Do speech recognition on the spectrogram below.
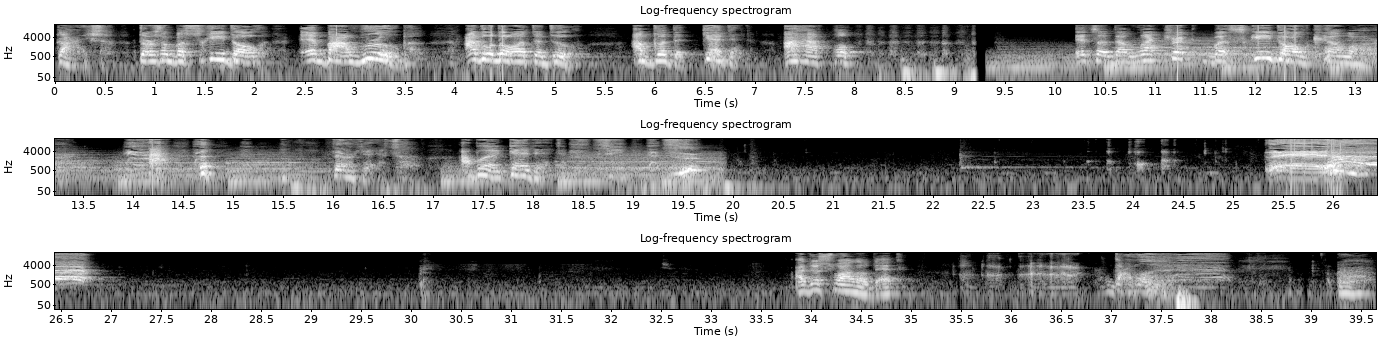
Guys, there's a mosquito in my room. I don't know what to do. I'm gonna get it. I have hope. It's an electric mosquito killer. there it is. I'm gonna get it. I just swallowed it.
